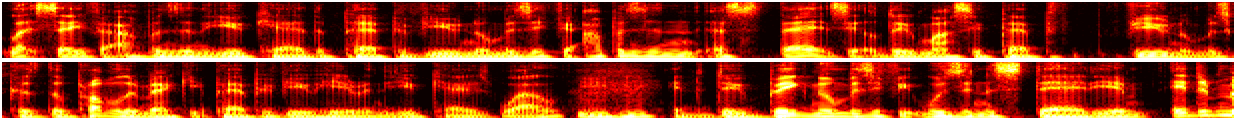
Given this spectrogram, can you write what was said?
let's say if it happens in the UK, the pay per view numbers, if it happens in the States, it'll do massive pay per view numbers because they'll probably make it pay per view here in the UK as well. Mm-hmm. It'd do big numbers if it was in a stadium. It'd,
